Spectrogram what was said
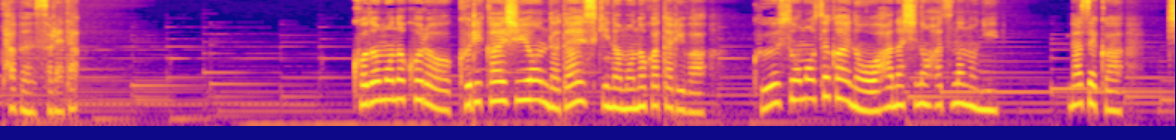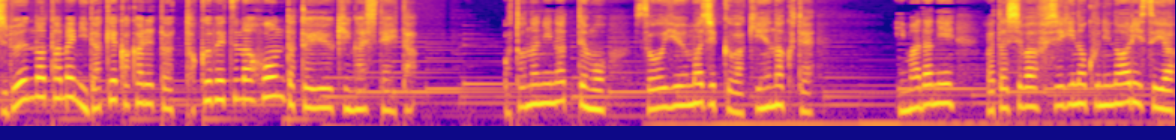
多分それだ。子供の頃繰り返し読んだ大好きな物語は空想の世界のお話のはずなのに、なぜか自分のためにだけ書かれた特別な本だという気がしていた。大人になってもそういうマジックは消えなくて、未だに私は不思議の国のアリスや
